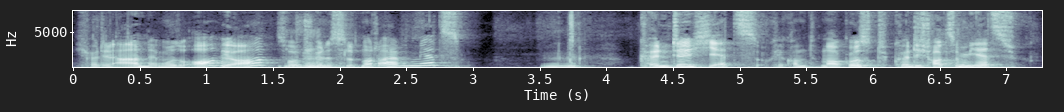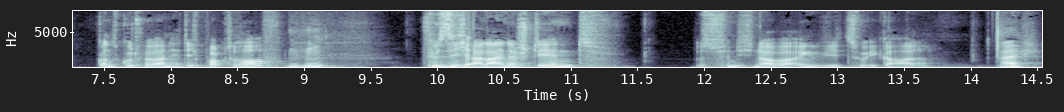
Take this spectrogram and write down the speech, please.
Ich höre den an und denke mir so, oh ja, so ein schönes Slipknot-Album jetzt. Mhm. Könnte ich jetzt, okay, kommt im August, könnte ich trotzdem jetzt ganz gut hören, hätte ich Bock drauf. Mhm. Für sich alleine stehend, das finde ich ihn aber irgendwie zu egal. Echt?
